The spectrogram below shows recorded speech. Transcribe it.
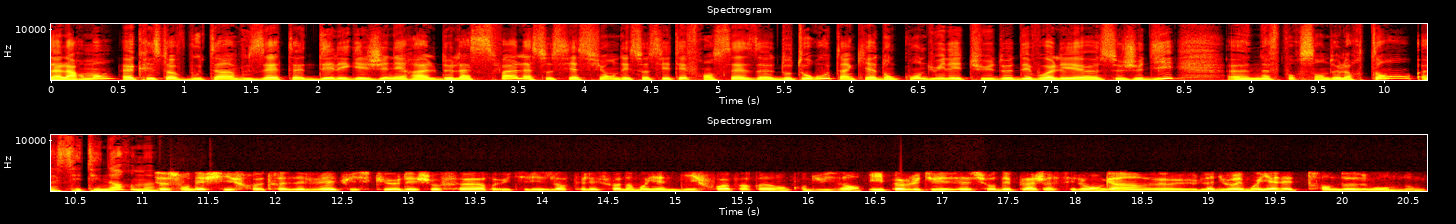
alarmants. Euh, Christophe Boutin, vous êtes délégué général de l'ASFA, l'Association des sociétés françaises d'autoroute, hein, qui a donc conduit l'étude dévoilée euh, ce jeudi. 9% euh, de leur temps, c'est énorme. Ce sont des chiffres très élevés puisque les chauffeurs utilisent leur téléphone en moyenne 10 fois par heure en conduisant. ils peuvent l'utiliser sur des plages assez longues. Hein. La durée moyenne est de 32 secondes, donc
